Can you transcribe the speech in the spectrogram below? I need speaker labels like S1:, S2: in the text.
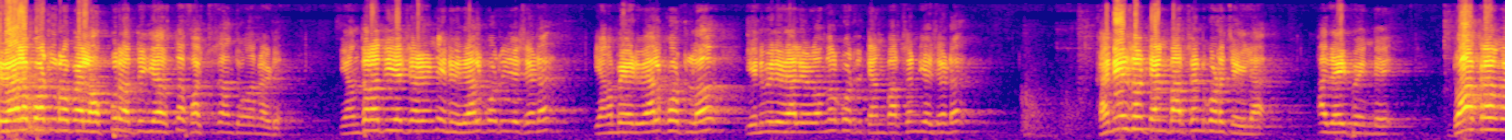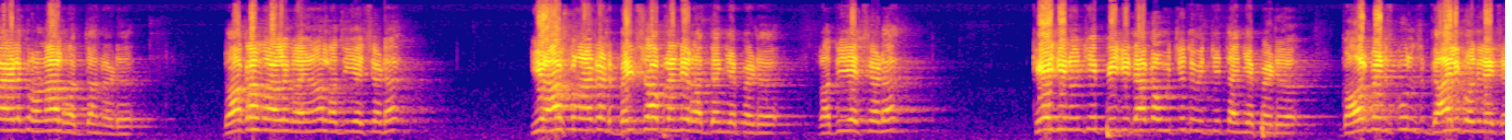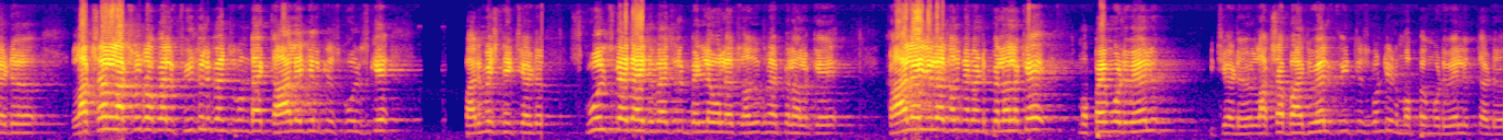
S1: వేల కోట్ల రూపాయల అప్పు రద్దు చేస్తా ఫస్ట్ సంతకం అన్నాడు. ఎంత రద్దు చేశాడండి? ఎనిమిది వేల కోట్లు చేశాడా? ఎనభై ఏడు వేల కోట్లలో ఎనిమిది వేల ఏడు వందల కోట్లు టెన్ పర్సెంట్ చేశాడా? కనీసం టెన్ పర్సెంట్ కూడా చేయలే. అది అయిపోయింది. డ్వాక్రా మహిళలకు రుణాలు రద్దు అన్నాడు. డ్వాక్రా మహిళలకు రుణాలు రద్దు చేశాడా? ఈ రాష్ట్రంలో ఉన్నటువంటి బెల్ట్ షాపులన్నీ రద్దు అని చెప్పాడు. రద్దు చేశాడా? కేజీ నుంచి పీజీ దాకా ఉచిత విద్యుత్ అని చెప్పాడు. గవర్నమెంట్ స్కూల్స్ గాలికి వదిలేశాడు. లక్షల లక్షల రూపాయలు ఫీజులు పెంచుకుంటా కాలేజీలకి స్కూల్స్కి పర్మిషన్ ఇచ్చాడు. స్కూల్స్కి అయితే ఐదు పైసలు బిల్డ్ ఇవ్వలేదు చదువుకునే పిల్లలకి కాలేజీలో చదువుకునేటువంటి పిల్లలకి ముప్పై మూడు వేలు ఇచ్చాడు. లక్ష పాతి వేలు ఫీజు తీసుకుంటే ఇటు ముప్పై మూడు వేలు ఇస్తాడు.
